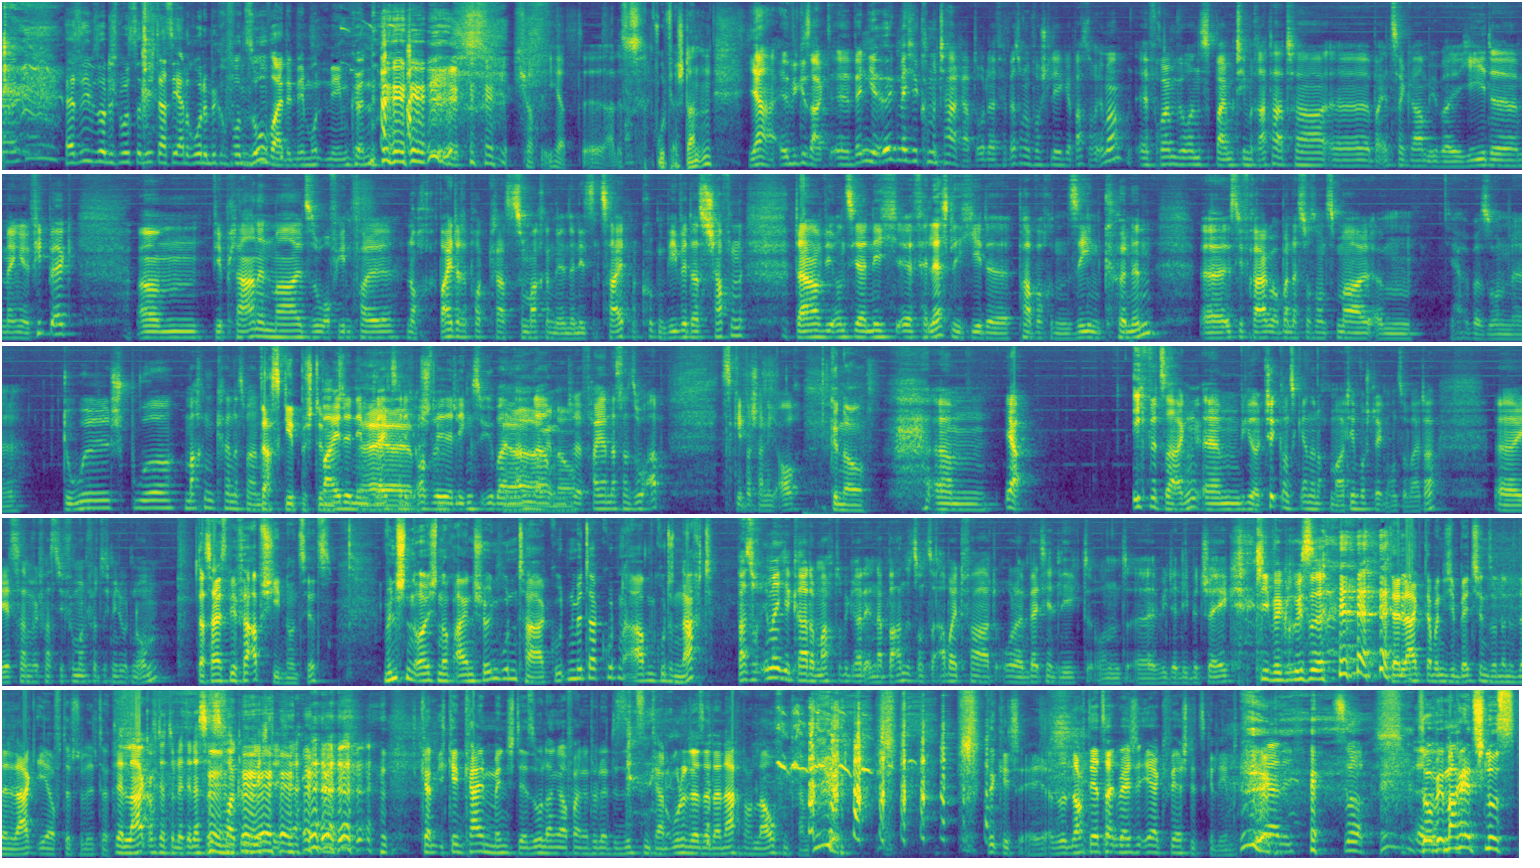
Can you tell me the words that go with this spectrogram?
Herr Siemson, ich wusste nicht, dass Sie ein rotes Mikrofon so weit in den Mund nehmen können. ich hoffe, ihr habt äh, alles gut verstanden. Ja, äh, wie gesagt, äh, wenn ihr irgendwelche Kommentare habt oder Verbesserungsvorschläge, was auch immer, äh, freuen wir uns beim Team Ratata bei Instagram über jede Menge Feedback. Ähm, wir planen mal so auf jeden Fall noch weitere Podcasts zu machen in der nächsten Zeit. Mal gucken, wie wir das schaffen. Da wir uns ja nicht äh, verlässlich jede paar Wochen sehen können, äh, ist die Frage, ob man das sonst mal ähm, ja, über so eine Dual-Spur machen kann, dass man das geht bestimmt. beide nehmen gleichzeitig auf, wir legen sie übereinander ja, genau. und äh, feiern das dann so ab. Das geht wahrscheinlich auch. Genau. Ähm, ja. Ich würde sagen, ähm, wie gesagt, schickt uns gerne nochmal Themenvorschläge und so weiter. Äh, jetzt haben wir fast die 45 Minuten um. Das heißt, wir verabschieden uns jetzt. Wünschen euch noch einen schönen guten Tag, guten Mittag, guten Abend, gute Nacht. Was auch immer ihr gerade macht, ob ihr gerade in der Bahn sitzt und zur Arbeit fahrt oder im Bettchen liegt und äh, wie der liebe Jake, liebe Grüße. Der lag aber nicht im Bettchen, sondern der lag eher auf der Toilette. Der lag auf der Toilette, das ist vollkommen richtig. Ich, ich kenne keinen Mensch, der so lange auf einer Toilette sitzen kann, ohne dass er danach noch laufen kann. Wirklich, ey. Also nach der Zeit wäre ich eher querschnittsgelähmt. Ehrlich. So, So, wir machen jetzt Schluss.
